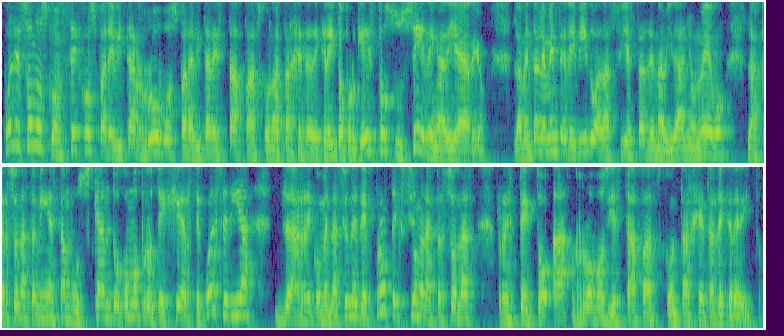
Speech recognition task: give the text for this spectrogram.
¿Cuáles son los consejos para evitar robos, para evitar estafas con las tarjetas de crédito? Porque esto sucede a diario. Lamentablemente, debido a las fiestas de Navidad, Año Nuevo, las personas también están buscando cómo protegerse. ¿Cuáles serían las recomendaciones de protección a las personas respecto a robos y estafas con tarjetas de crédito?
